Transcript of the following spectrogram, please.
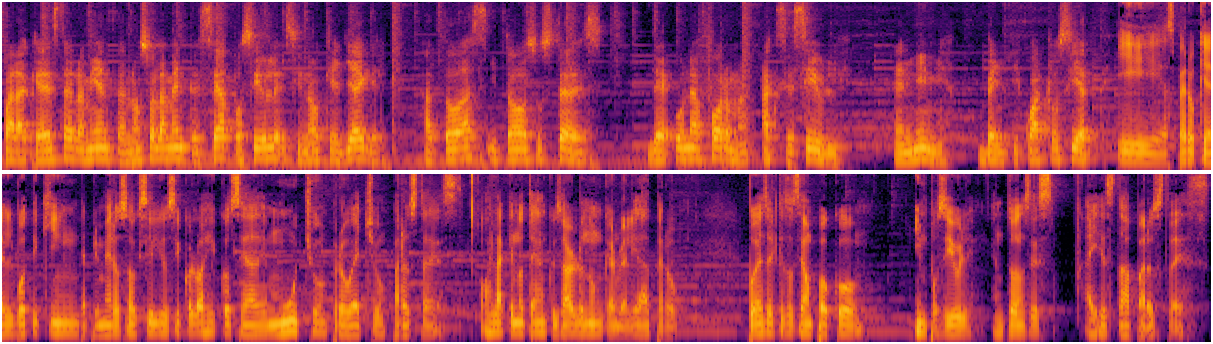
para que esta herramienta no solamente sea posible, sino que llegue a todas y todos ustedes de una forma accesible, en línea, 24/7. Y espero que el botiquín de primeros auxilios psicológicos sea de mucho provecho para ustedes. Ojalá que no tengan que usarlo nunca en realidad, pero puede ser que eso sea un poco imposible. Entonces, ahí está para ustedes.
